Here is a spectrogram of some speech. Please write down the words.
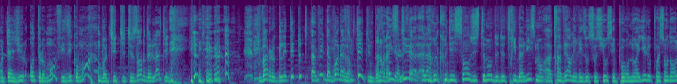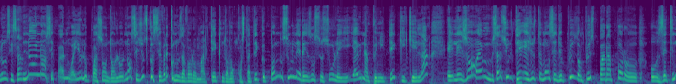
on, t'injure autrement, physiquement. Bon, tu, tu, tu sors de là, tu, tu vas regretter toute ta vie d'avoir insulté. tu ne Alors, est-ce dû à à la recrudescence justement de, de tribalisme à travers les réseaux sociaux? C'est pour noyer le poisson dans l'eau, c'est ça? Non, non, c'est pas noyer le poisson dans l'eau. Non, c'est juste que c'est vrai que nous avons remarqué, que nous avons constaté que pendant, sur les réseaux sociaux, il y a une impunité qui, qui est là et les gens aiment s'insulter. Et justement, c'est de plus en plus par rapport aux, aux ethnies.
